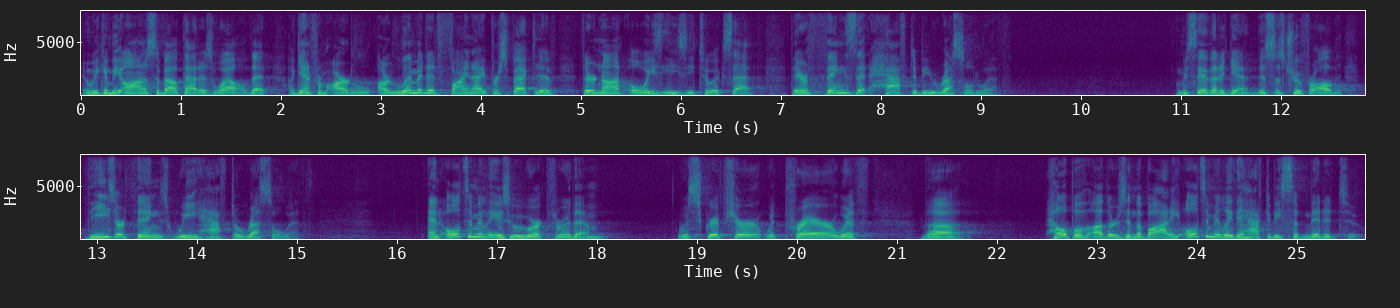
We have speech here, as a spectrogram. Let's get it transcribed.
And we can be honest about that as well. That, again, from our, our limited, finite perspective, they're not always easy to accept. They're things that have to be wrestled with. Let me say that again. This is true for all of us. These are things we have to wrestle with. And ultimately, as we work through them, with scripture, with prayer, with the help of others in the body, ultimately they have to be submitted to.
